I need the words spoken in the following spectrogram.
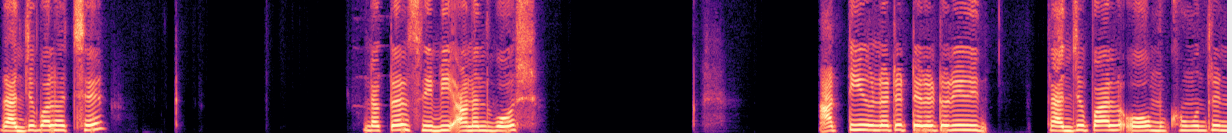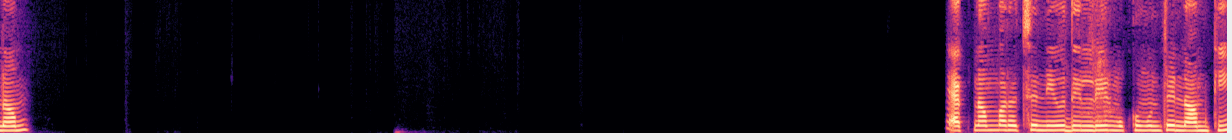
রাজ্যপাল হচ্ছে ডক্টর সিবি আনন্দ বোস। আটটি ইউনাইটেড টেরিটরি রাজ্যপাল ও মুখ্যমন্ত্রীর নাম এক নম্বর হচ্ছে নিউ দিল্লির মুখ্যমন্ত্রীর নাম কি?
